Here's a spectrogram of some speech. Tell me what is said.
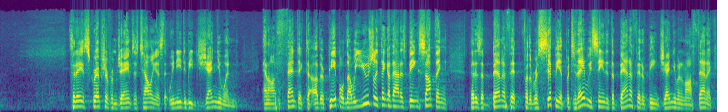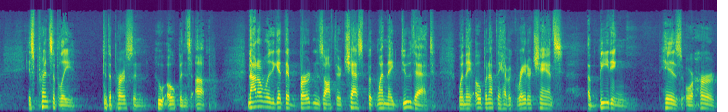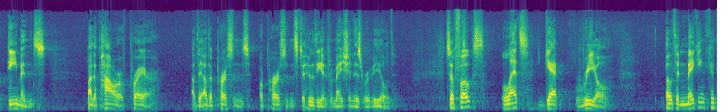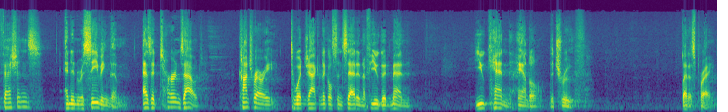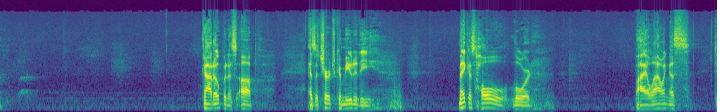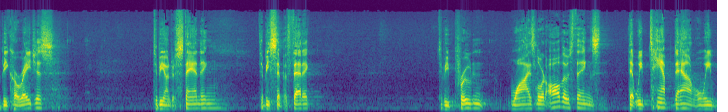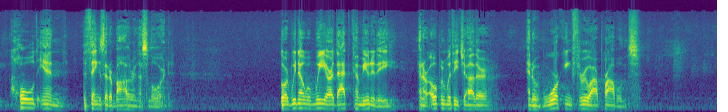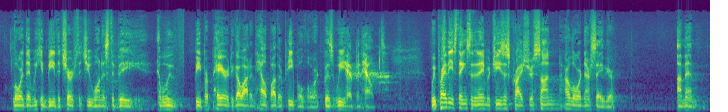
Today's scripture from James is telling us that we need to be genuine and authentic to other people. Now, we usually think of that as being something that is a benefit for the recipient, but today we've seen that the benefit of being genuine and authentic is principally to the person who opens up not only to get their burdens off their chest, but when they do that, when they open up, they have a greater chance of beating his or her demons by the power of prayer of the other persons or persons to who the information is revealed. So, folks, let's get real, both in making confessions and in receiving them. As it turns out, contrary to what Jack Nicholson said in A Few Good Men, you can handle the truth. Let us pray. God, open us up as a church community. Make us whole, Lord, by allowing us to be courageous, to be understanding, to be sympathetic, to be prudent, wise, Lord, all those things that we tamp down when we hold in the things that are bothering us, Lord. Lord, we know when we are that community and are open with each other and are working through our problems, Lord, that we can be the church that you want us to be. And we be prepared to go out and help other people, Lord, because we have been helped. We pray these things in the name of Jesus Christ, your Son, our Lord, and our Savior. Amen.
